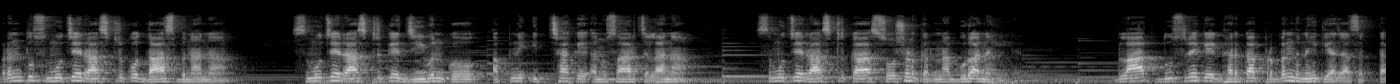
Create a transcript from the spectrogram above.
परंतु समूचे राष्ट्र को दास बनाना, समूचे राष्ट्र के जीवन को अपनी इच्छा के अनुसार चलाना, समूचे राष्ट्र का शोषण करना बुरा नहीं है। ब्लात दूसरे के घर का प्रबंध नहीं किया जा सकता।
